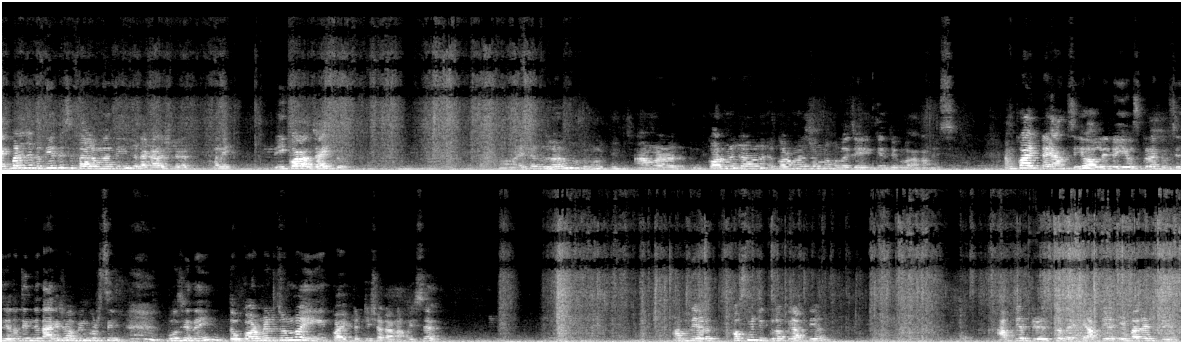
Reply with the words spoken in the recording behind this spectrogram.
একবারে যেটা দিয়ে দিচ্ছি তাহলে মনে হয় তিনশো টাকা আড়াইশো টাকা মানে ই করা যাইতো। এটা হলো? আমার গরমের আমি কয়েকটাই আনছি অলরেডি ইউজ করে ফেলছি, যেহেতু তিন দিন আগে শপিং করছি, বুঝে নেই। তো গরমের জন্য এই কয়েকটা টি শার্ট আনা হয়েছে। আবদিয়ার কসমেটিকগুলো কি আবদিয়ার? আবদিয়ার ড্রেসটা দেখে, আবদিয়ার এবারের ড্রেস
